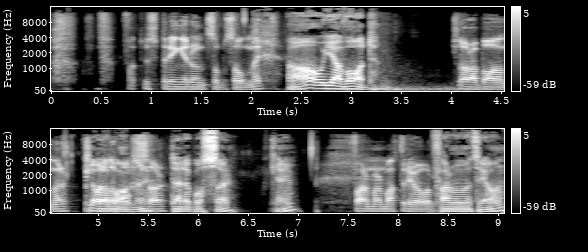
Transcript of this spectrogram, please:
För att du springer runt som Sonic. Ja, och gör vad? Klara banor. Klara döda banor, Bossar, döda bossar. Okej. farmar material. Farma material.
